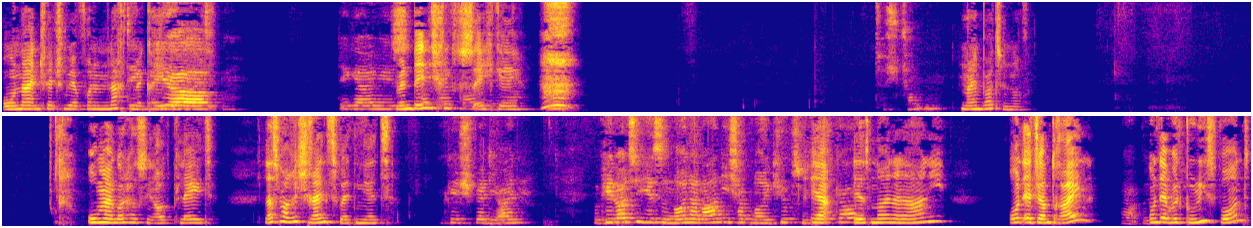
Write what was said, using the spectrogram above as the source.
Oh nein, ich werde schon wieder von einem Nachtmecker hier Ja. Digga, ist Wenn du den nicht kriegst, ist echt gay. Soll ich jumpen? Nein, warte noch. Oh mein Gott, hast du ihn outplayed. Lass mal richtig rein sweaten jetzt. Okay, ich sperre die ein. Okay, Leute, hier ist ein neuner Nani. Ich habe neue Cubes mit Ja, Edgar. er ist neuner Nani. Und er jumpt rein Ja, bitte. und er wird gerespawnt.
